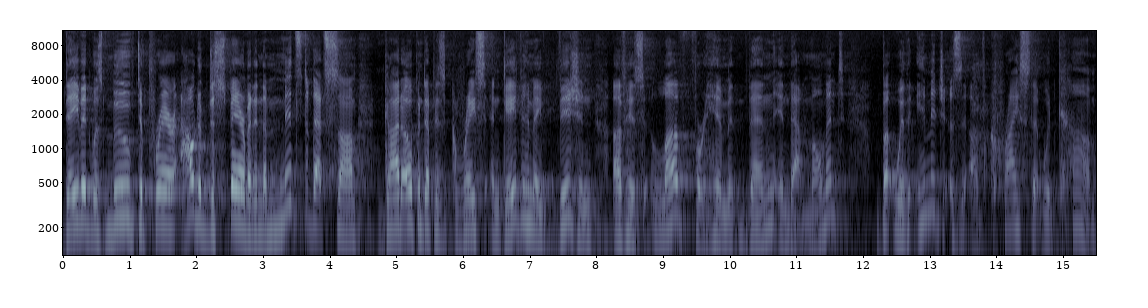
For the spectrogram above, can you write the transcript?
David was moved to prayer out of despair. But in the midst of that psalm, God opened up his grace and gave him a vision of his love for him then in that moment but with images of Christ that would come,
